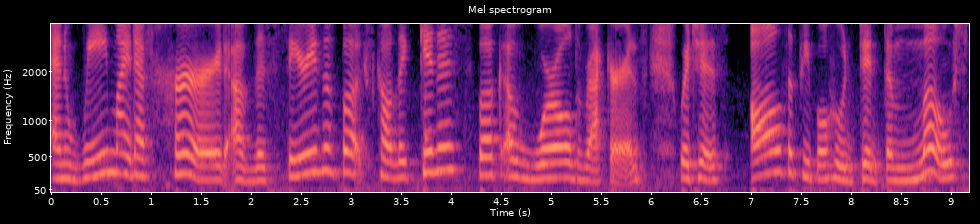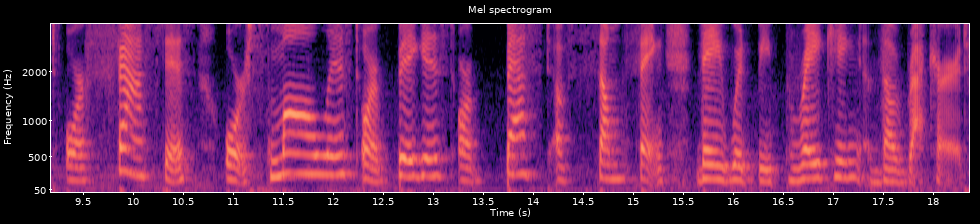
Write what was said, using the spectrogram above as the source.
And we might have heard of this series of books called the Guinness Book of World Records, which is all the people who did the most or fastest or smallest or biggest or best of something, they would be breaking the record.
